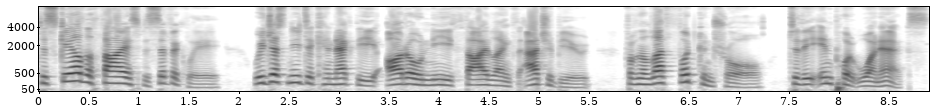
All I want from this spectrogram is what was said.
To scale the thigh specifically, we just need to connect the auto knee thigh length attribute from the left foot control to the input 1x.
